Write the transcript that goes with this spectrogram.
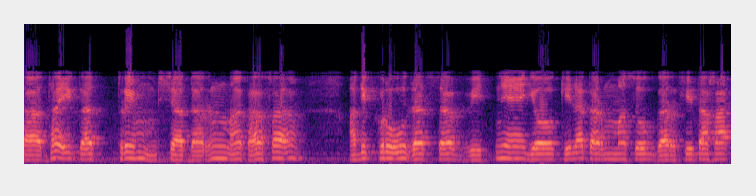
तथैकत्रिंशदर्णकः। अधिक्रूरसविज्ञेयो किल कर्मसु गर्हितः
